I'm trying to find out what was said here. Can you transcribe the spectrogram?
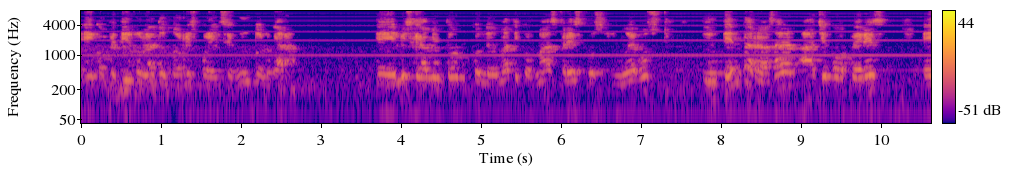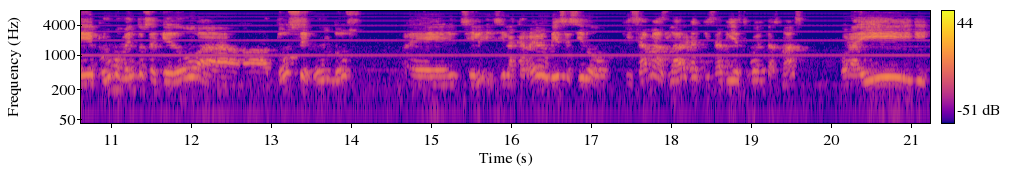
eh, competir con Lando Norris por el segundo lugar. Eh, Luis Hamilton con neumáticos más frescos y nuevos intenta rebasar a Checo Pérez. Eh, por un momento se quedó a, dos segundos. Eh, si, si, la carrera hubiese sido quizá más larga, quizá 10 vueltas más, por ahí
